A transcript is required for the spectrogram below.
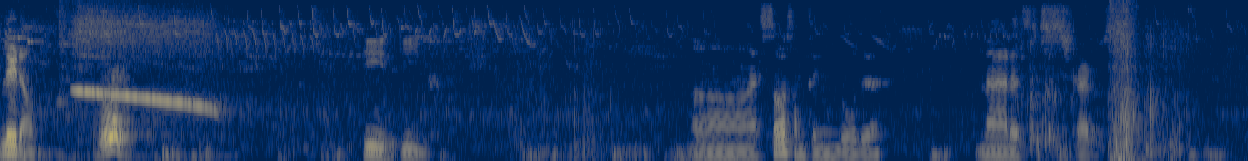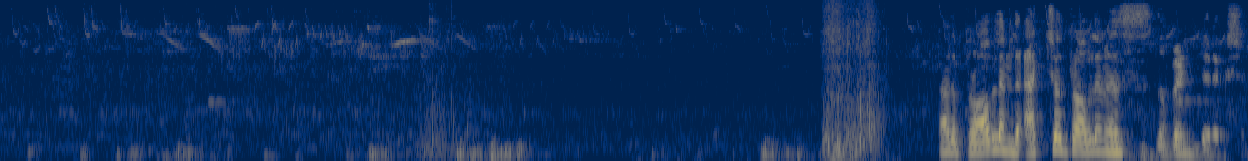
Lay down. Heal, heal. Uh, I saw something over there. Nah, that's just shadows. Now the problem, the actual problem is the wind direction.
